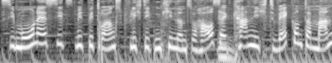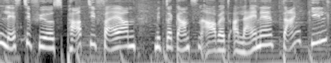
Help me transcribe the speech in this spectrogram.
Simone sitzt mit betreuungspflichtigen Kindern zu Hause, kann nicht weg und der Mann lässt sie fürs Partyfeiern mit der ganzen Arbeit alleine. Dann gilt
